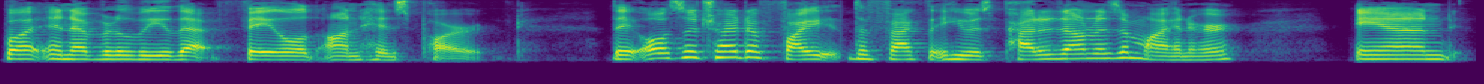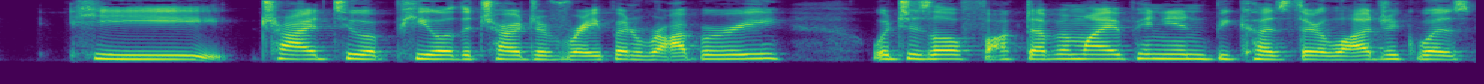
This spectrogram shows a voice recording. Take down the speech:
but inevitably that failed on his part. They also tried to fight the fact that he was patted down as a minor and he tried to appeal the charge of rape and robbery, which is a little fucked up in my opinion because their logic was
